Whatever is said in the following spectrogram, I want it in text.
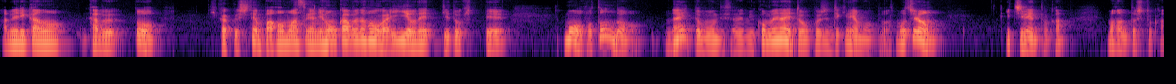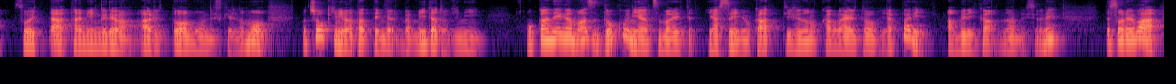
アメリカの株と比較してもパフォーマンスが日本株の方がいいよねっていう時って、もうほとんどないと思うんですよね。見込めないと個人的には思ってます。もちろん、1年とか、まあ、半年とか、そういったタイミングではあるとは思うんですけれども、長期にわたって見見た時に、お金がまずどこに集まりやすいのかっていうふうなのを考えると、やっぱりアメリカなんですよね。でそれは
